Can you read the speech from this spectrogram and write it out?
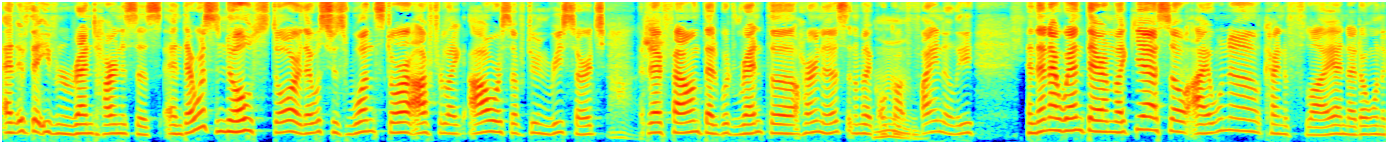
And if they even rent harnesses. And there was no store. There was just one store after like hours of doing research that I found that would rent the harness. And I'm like, oh God, Mm. finally. And then I went there. I'm like, yeah, so I want to kind of fly and I don't want to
